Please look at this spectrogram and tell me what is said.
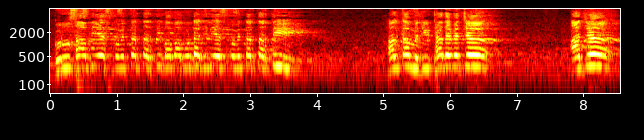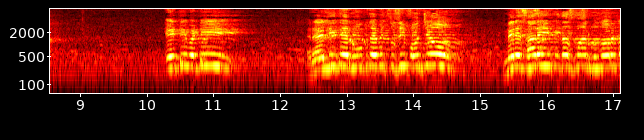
ਗੁਰੂ ਸਾਹਿਬ ਦੀ ਇਸ ਪਵਿੱਤਰ ਧਰਤੀ, ਬਾਬਾ ਬੁੱਢਾ ਜੀ ਦੀ ਇਸ ਪਵਿੱਤਰ ਧਰਤੀ, ਹਲਕਾ ਮਜੀਠਾ ਦੇ ਵਿੱਚ ਅੱਜ ਏਡੀ ਵੱਡੀ ਰੈਲੀ ਦੇ ਰੂਪ ਦੇ ਵਿੱਚ ਤੁਸੀਂ ਪਹੁੰਚੇ ਹੋ। ਮੇਰੇ ਸਾਰੇ ਹੀ ਪਿਤਾ ਸਮਾਨ ਬਜ਼ੁਰਗ,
